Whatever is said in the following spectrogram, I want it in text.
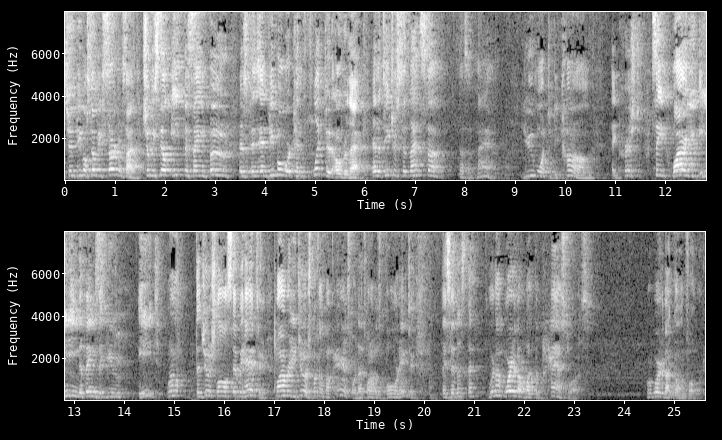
should people still be circumcised? Should we still eat the same food? As, and, and people were conflicted over that. And the teacher said that stuff doesn't matter. You want to become a Christian. See, why are you eating the things that you eat? Well, the Jewish law said we had to. Why were you Jewish? Because my parents were. That's what I was born into. They said, that, we're not worried about what the past was. We're worried about going forward.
